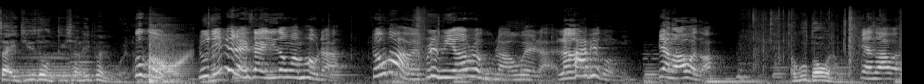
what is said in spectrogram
စိုက်အကြီးဆုံးတေချာလေးဖတ်ပြီးဝယ်လာကိုကိုလူကြီးပြတိုင်းစိုက်ကြီးဆုံးမှမဟုတ်တာဒုက္ခပဲပရီမီယာရက်ကူလာဝယ်လာလကားဖြစ်ကုန်ပြီပြန်သွားဝယ်သွားအခုတော့ဝယ်လာမှာပြန်သွားဝယ်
